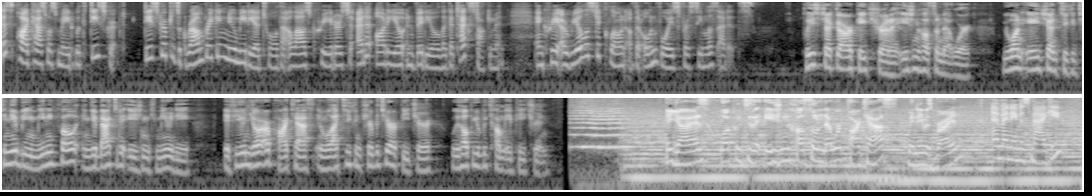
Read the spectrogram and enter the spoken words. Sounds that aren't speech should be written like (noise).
This podcast was made with Descript. Descript is a groundbreaking new media tool that allows creators to edit audio and video like a text document and create a realistic clone of their own voice for seamless edits. Please check out our Patreon at Asian Hustle Network. We want Asian to continue being meaningful and give back to the Asian community. If you enjoy our podcast and would like to contribute to our feature, we hope you become a patron. Hey guys, welcome to the Asian Hustle Network podcast. My name is Brian, And my name is Maggie.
